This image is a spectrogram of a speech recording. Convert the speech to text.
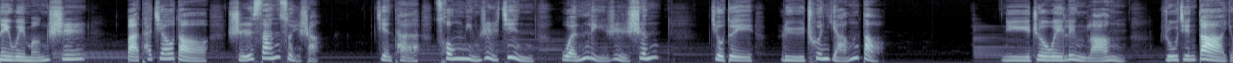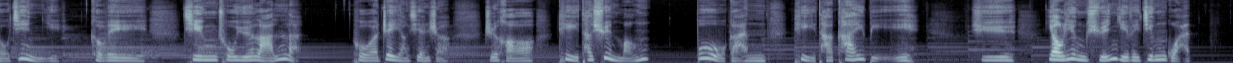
那位蒙师把他教到十三岁上，见他聪明日进，文理日深，就对吕春阳道：“你这位令郎，如今大有进意，可谓青出于蓝了。我这样先生，只好替他训蒙，不敢替他开笔。”需要另寻一位经管，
